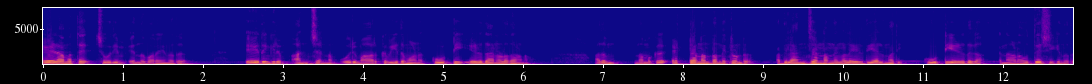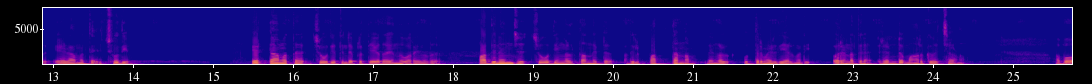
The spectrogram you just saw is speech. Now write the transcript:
ഏഴാമത്തെ ചോദ്യം എന്ന് പറയുന്നത് ഏതെങ്കിലും അഞ്ചെണ്ണം ഒരു മാർക്ക് വീതമാണ് കൂട്ടി എഴുതാനുള്ളതാണ്. അതും നമുക്ക് എട്ടെണ്ണം തന്നിട്ടുണ്ട്. അതിൽ അഞ്ചെണ്ണം നിങ്ങൾ എഴുതിയാൽ മതി. കൂട്ടി എഴുതുക എന്നാണ് ഉദ്ദേശിക്കുന്നത്. ഏഴാമത്തെ ചോദ്യം. എട്ടാമത്തെ ചോദ്യത്തിന്റെ പ്രത്യേകത എന്ന് പറയുന്നത് പതിനഞ്ച് ചോദ്യങ്ങൾ തന്നിട്ട് അതിൽ പത്തെണ്ണം നിങ്ങൾ ഉത്തരം എഴുതിയാൽ മതി. ഒരെണ്ണത്തിന് രണ്ട് മാർക്ക് വെച്ചാണ്. അപ്പോൾ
